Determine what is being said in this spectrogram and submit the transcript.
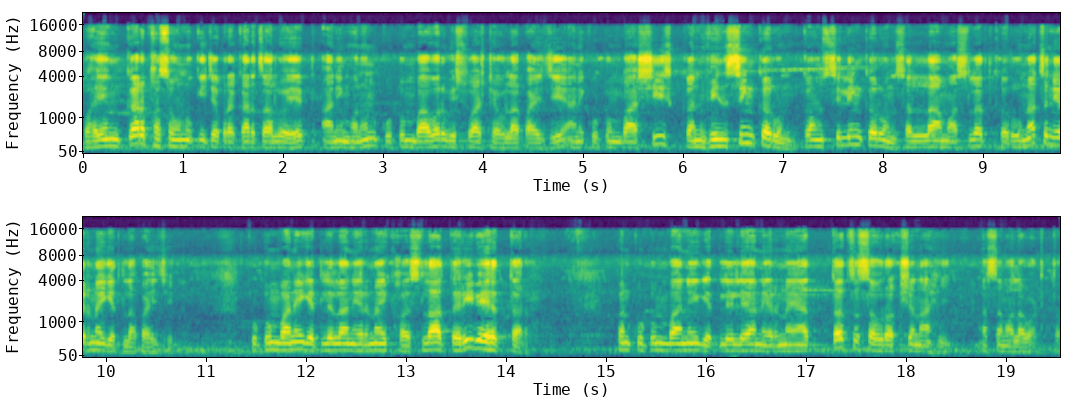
भयंकर फसवणुकीचे प्रकार चालू आहेत आणि म्हणून कुटुंबावर विश्वास ठेवला पाहिजे आणि कुटुंबाशी कन्व्हिन्सिंग करून काउन्सिलिंग करून सल्ला मसलत करूनच निर्णय घेतला पाहिजे. कुटुंबाने घेतलेला निर्णय फसला तरी बेहत्तर पण कुटुंबाने घेतलेल्या निर्णयातच संरक्षण आहे असं मला वाटतं.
